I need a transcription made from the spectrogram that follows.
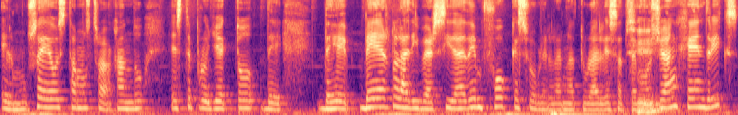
el museo estamos trabajando este proyecto de, de ver la diversidad de enfoques sobre la naturaleza. Tenemos Jan Hendrix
